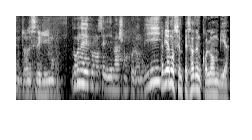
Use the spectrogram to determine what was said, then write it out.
entonces seguimos. Habíamos empezado en Colombia,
